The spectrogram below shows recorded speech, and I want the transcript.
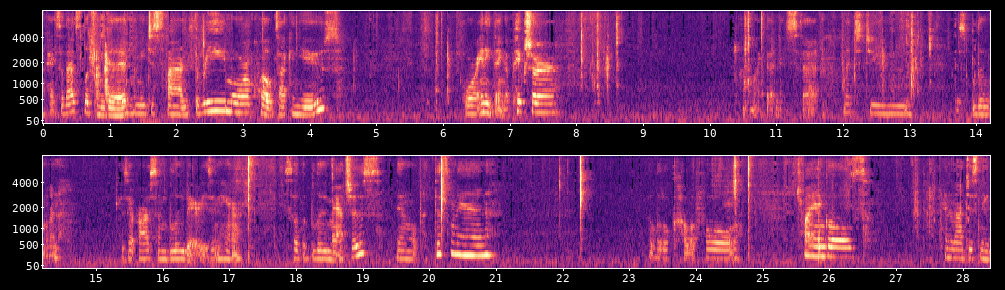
Okay, so that's looking good. Let me just find three more quotes I can use. Or anything, a picture. I don't like that that. Let's do this blue one. Because there are some blueberries in here. So the blue matches. Then we'll put this one in. The little colorful triangles. And I just need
